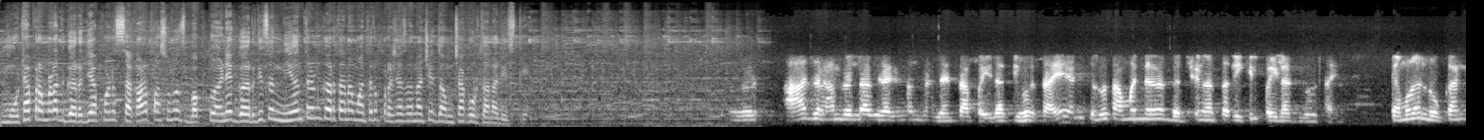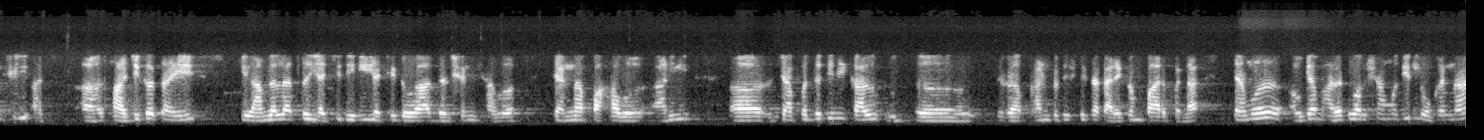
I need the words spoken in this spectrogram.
मोठ्या प्रमाणात गर्दी आपण सकाळपासूनच बघतो आणि गर्दीचं नियंत्रण करताना मात्र प्रशासनाची दमछाक उडताना दिसते. आज रामलल्ला विराजमान झाल्याचा पहिला दिवस आहे आणि सर्वसामान्य दर्शनाचा देखील पहिला दिवस आहे. त्यामुळे लोकांची साहजिकच आहे की रामलल्लाचं याची देही याची डोळा दर्शन घ्यावं त्यांना पाहावं आणि ज्या पद्धतीने काल प्राणप्रतिष्ठेचा कार्यक्रम पार पडला त्यामुळं अवघ्या भारतवर्षामधील लोकांना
